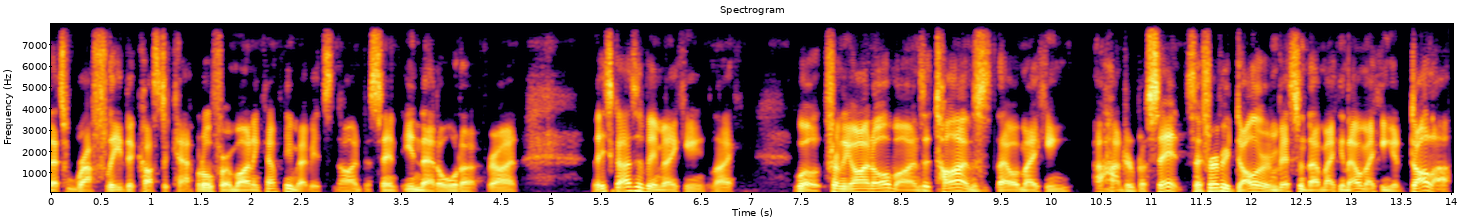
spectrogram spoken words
That's roughly the cost of capital for a mining company. Maybe it's 9% in that order, right? These guys have been making like well, from the iron ore mines, at times they were making 100%. So for every dollar investment they're making, they were making a dollar.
